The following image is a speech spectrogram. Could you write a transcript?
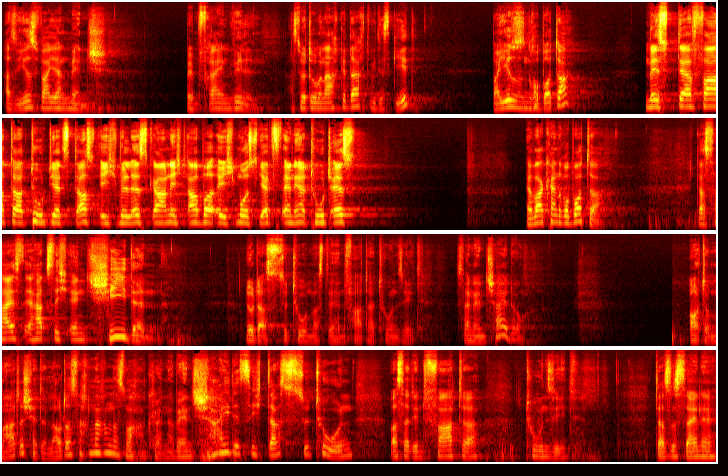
Also Jesus war ja ein Mensch mit dem freien Willen. Hast du darüber nachgedacht, wie das geht? War Jesus ein Roboter? Mist, der Vater tut jetzt das, ich will es gar nicht, aber ich muss jetzt, wenn er tut es. Er war kein Roboter. Das heißt, er hat sich entschieden, nur das zu tun, was der Vater tun sieht. Das ist eine Entscheidung. Automatisch hätte er lauter Sachen anders machen können, aber er entscheidet sich, das zu tun, was er den Vater tun sieht. Das ist seine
